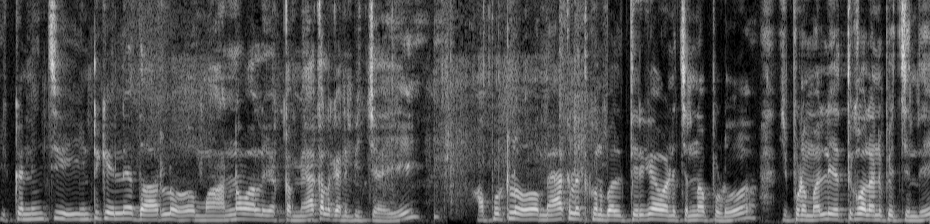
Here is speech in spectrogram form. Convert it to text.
ఇక్కడి నుంచి ఇంటికి వెళ్ళే దారిలో మా అన్న వాళ్ళ యొక్క మేకలు కనిపించాయి. అప్పట్లో మేకలు ఎత్తుకుని బలి తిరిగేవాడిని చిన్నప్పుడు. ఇప్పుడు మళ్ళీ ఎత్తుకోవాలనిపించింది.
